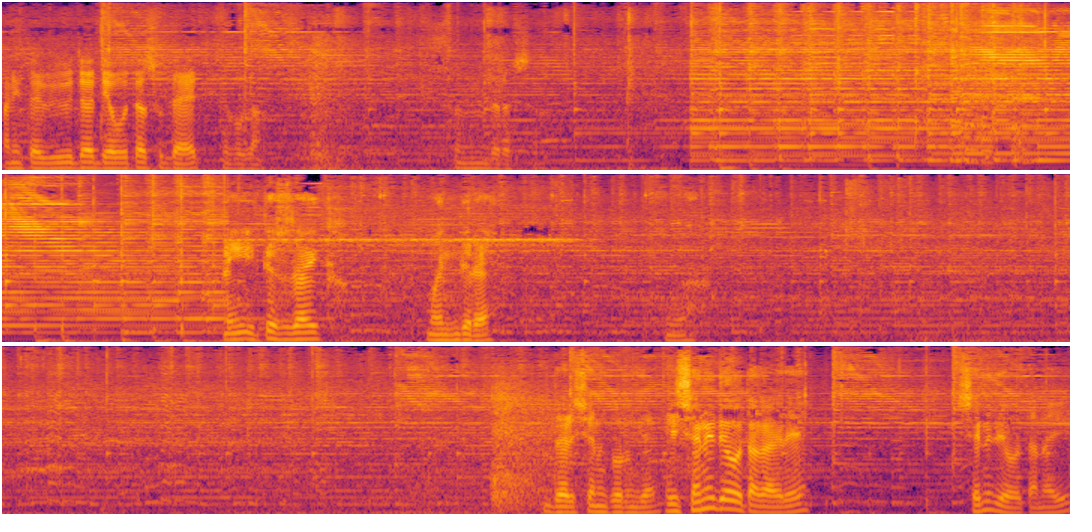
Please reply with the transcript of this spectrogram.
आणि त्या विविध देवतासुद्धा आहेत हे बघा. सुंदर असं. आणि इथे सुद्धा एक मंदिर आहे. दर्शन करून घ्या. ही शनी देवता काय रे? शनी देवता नाही.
